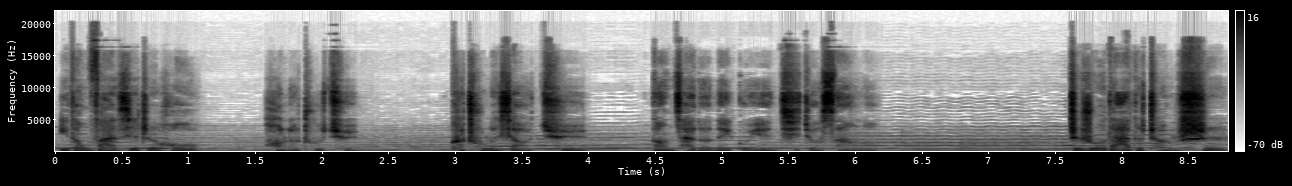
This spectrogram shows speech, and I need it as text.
一通发泄之后，跑了出去。可出了小区，刚才的那股怨气就散了。这偌大的城市，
